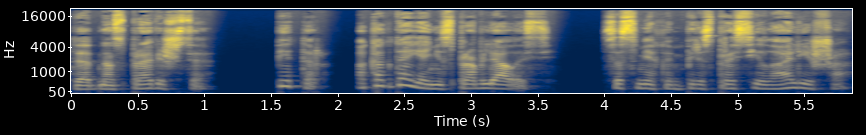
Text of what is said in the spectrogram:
«Ты одна справишься?» «Питер, а когда я не справлялась?» Со смехом переспросила Алиша.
